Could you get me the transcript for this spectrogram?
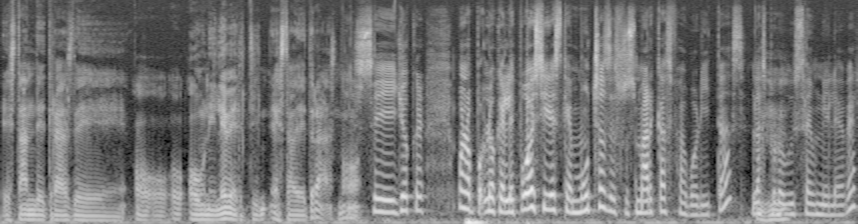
están detrás de, o, Unilever está detrás, ¿no? Sí, yo creo, bueno, lo que les puedo decir es que muchas de sus marcas favoritas las produce Unilever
